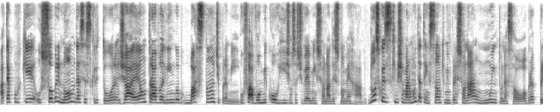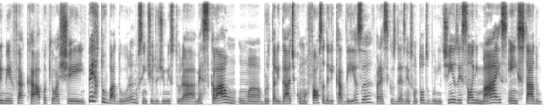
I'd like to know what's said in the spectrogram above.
até porque o sobrenome dessa escritora já é um trava-língua bastante para mim. Por favor, me corrijam se eu tiver mencionado esse nome errado. Duas coisas que me chamaram muita atenção, que me impressionaram muito nessa obra. Primeiro foi a capa, que eu achei perturbadora, no sentido de misturar, mesclar um, uma brutalidade com uma falsa delicadeza. Parece que os desenhos são todos bonitinhos, eles são animais em estado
